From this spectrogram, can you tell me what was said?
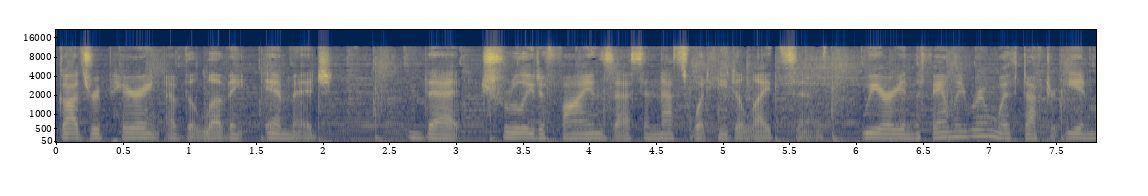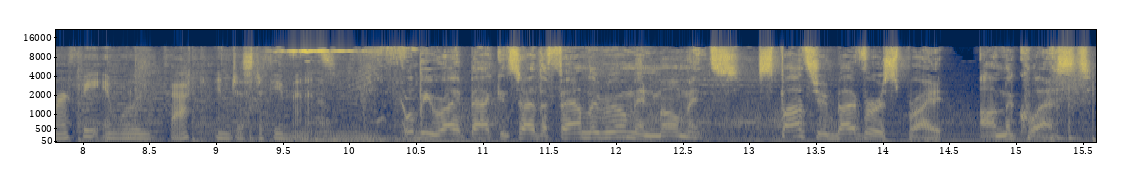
God's repairing of the loving image that truly defines us, and that's what he delights in. We are in the family room with Dr. Ian Murphy, and we'll be back in just a few minutes. We'll be right back inside the family room in moments. Sponsored by Versprite on the Quest.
